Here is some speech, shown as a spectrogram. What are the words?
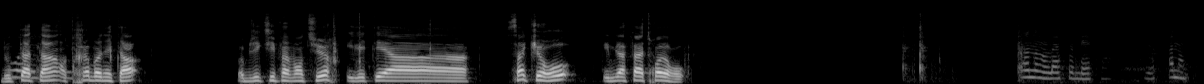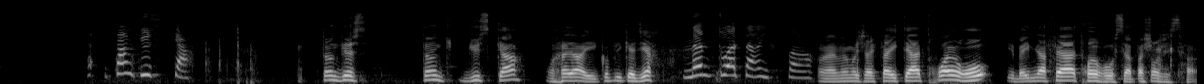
Donc Ouais, Tintin, en très bon état. Objectif aventure, il était à 5 euros. Il me l'a fait à 3 euros. Oh non, là, ça laisse. Ah non. Ta- Tunguska. Tungus, Tunguska, voilà, il est compliqué à dire. Même toi, t'arrives pas. Ouais, mais moi, j'arrive pas. Il était à 3 euros. Et ben, il me l'a fait à 3 euros. Ça n'a pas changé, ça.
